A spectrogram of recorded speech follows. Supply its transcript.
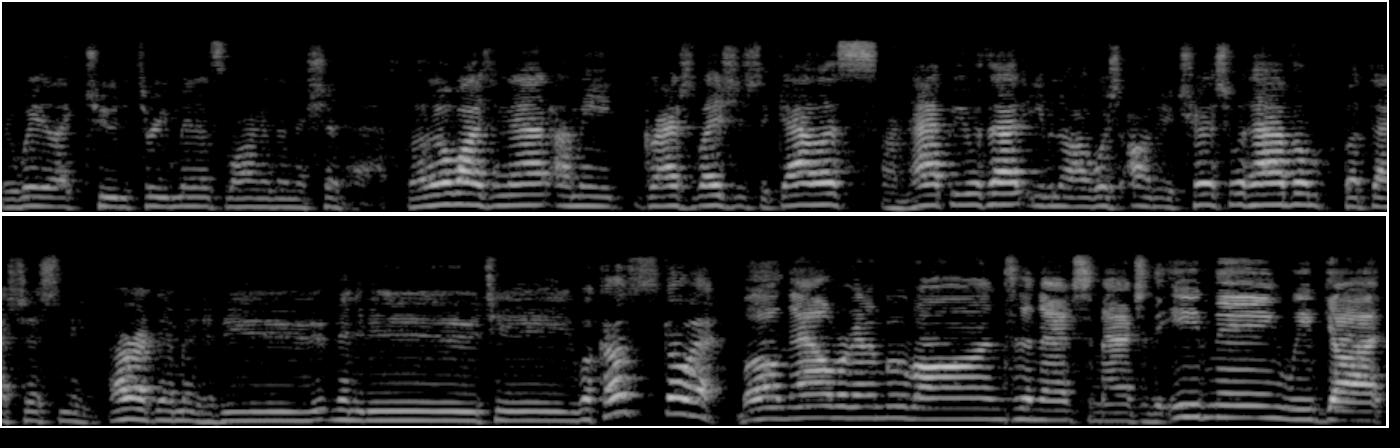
They waited like two to three minutes longer than they should have. But otherwise than that, I mean, congratulations to Gallus. I'm happy with that, even though I wish Andre Trish would have him. But that's just me. All right, then, Minnie Beauty. Wilkos, go ahead. Well, now we're gonna move on to the next match of the evening. We've got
